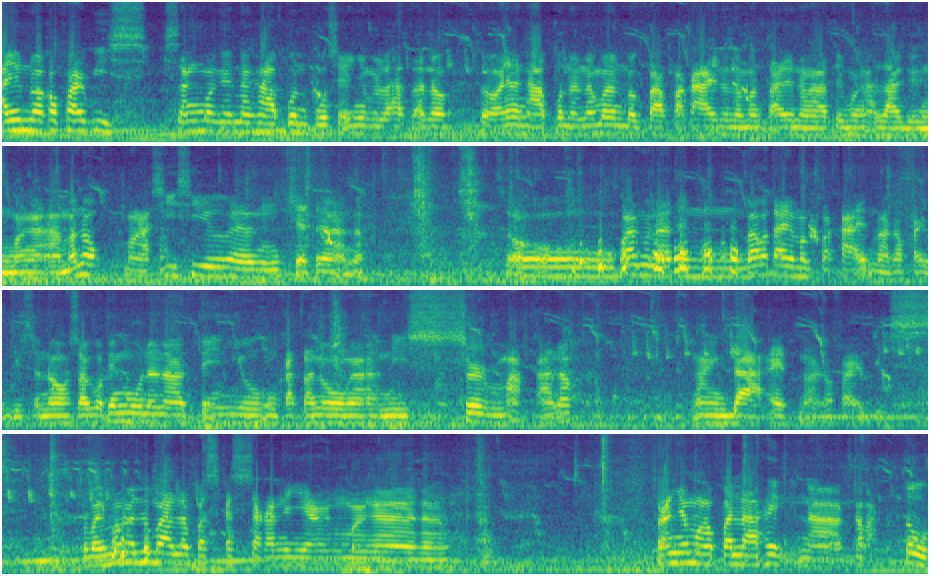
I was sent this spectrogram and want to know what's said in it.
Ayun mga ka-Farbies, isang magandang hapon po sa inyong lahat. Ano? So ayan, hapon na naman, magpapakain na naman tayo ng ating mga alagang mga manok, mga sisiyo, and etc. Ano? So, bago natin, bago tayo magpakain mga ka-Farbies, ano, sagutin muna natin yung katanungan ni Sir Mac, ano, ng diet mga ka-Farbies. So may mga lumalabas kasi sa kanyang mga sa kanyang mga palahi na krakto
